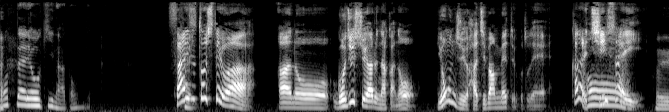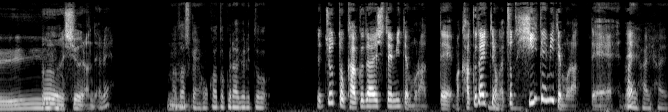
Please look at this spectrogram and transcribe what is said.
思ったより大きいなと思って。サイズとしては、あの、50種ある中の48番目ということで、かなり小さい。うん、州なんだよね。まあ、うん確かに他と比べると、でちょっと拡大してみてもらって、まあ、拡大っていうのがちょっと引いてみてもらって、ね、はいはいはい。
